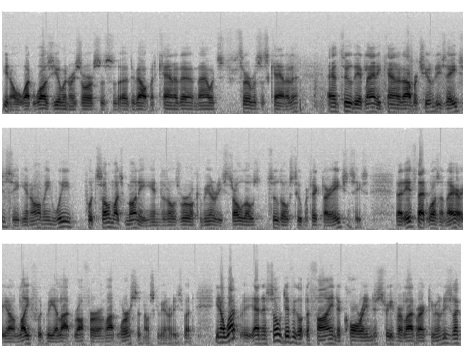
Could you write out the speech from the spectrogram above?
you know, what was Human Resources uh, Development Canada and now it's Services Canada, and through the Atlantic Canada Opportunities Agency, you know, I mean, we put so much money into those rural communities through those through those two particular agencies that if that wasn't there, you know, life would be a lot rougher, a lot worse in those communities. But you know what? And it's so difficult to find a core industry for a lot of our communities, like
